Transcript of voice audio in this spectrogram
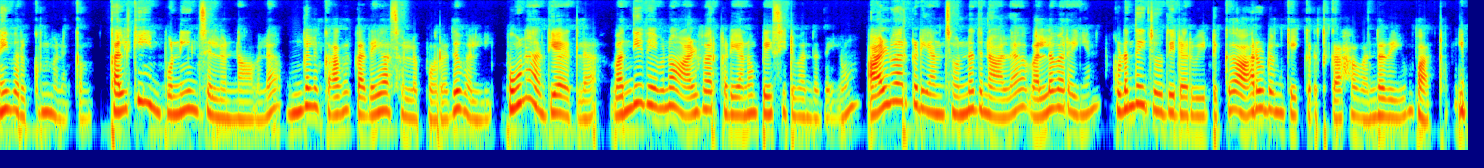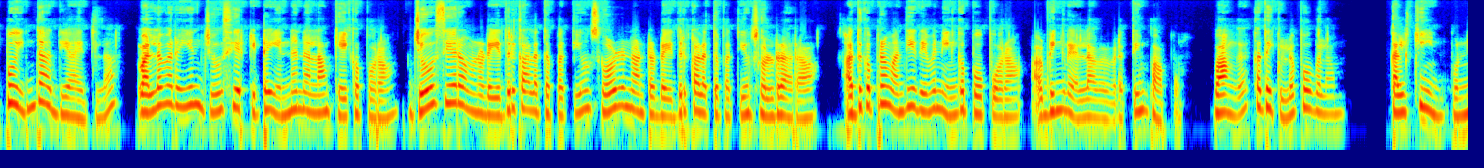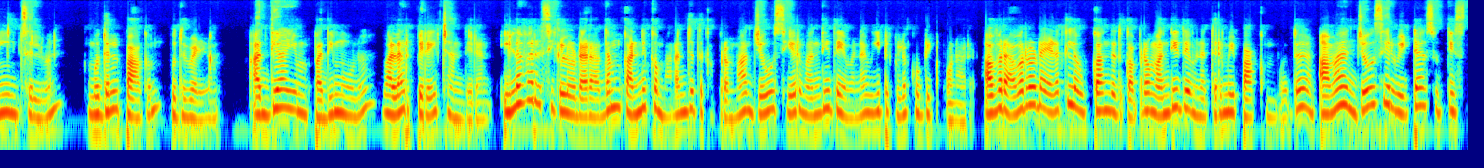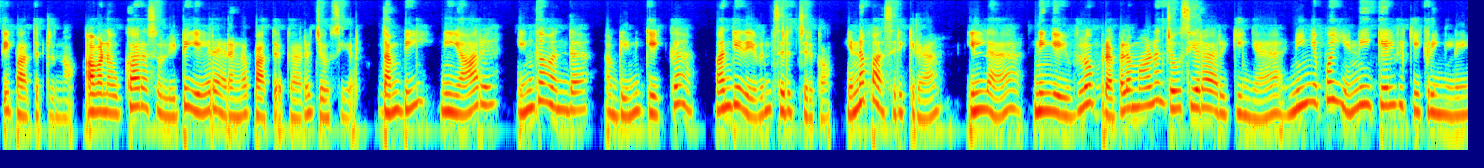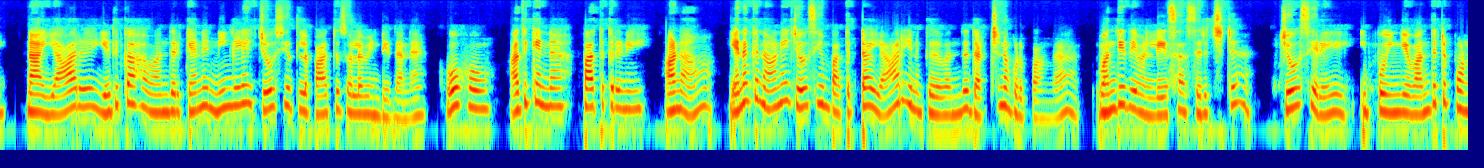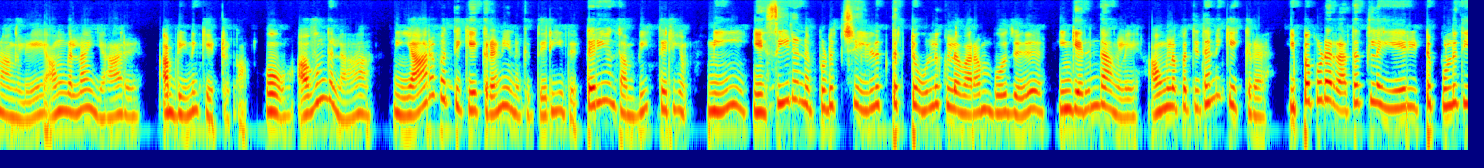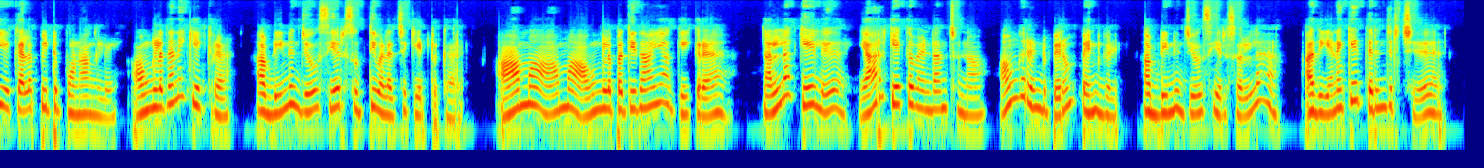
அனைவருக்கும் வணக்கம். கல்கியின் பொன்னியின் செல்வன் நாவல உங்களுக்காக கதையா சொல்ல போறது வள்ளி. போன அத்தியாயத்துல வந்தியத்தேவனும் ஆழ்வார்க்கடியானும் பேசிட்டு வந்ததையும் ஆழ்வார்க்கடியான் சொன்னதுனால வல்லவரையன் குழந்தை ஜோதிடர் வீட்டுக்கு ஆருடம் கேட்கறதுக்காக வந்ததையும் பார்த்தோம். இப்போ இந்த அத்தியாயத்துல வல்லவரையன் ஜோசியர் கிட்ட என்னென்னலாம் கேட்க போறான்? ஜோசியர் அவனோட எதிர்காலத்தை பத்தியும் சோழ நாட்டோட எதிர்காலத்தை பத்தியும் சொல்றாரா? அதுக்கப்புறம் வந்தியத்தேவன் எங்க போறான்? அப்படிங்கிற எல்லா விவரத்தையும் பார்ப்போம். வாங்க கதைக்குள்ள போகலாம். கல்கியின் பொன்னியின் செல்வன் முதல் பாகம் புதுவெள்ளம். அத்தியாயம் பதிமூணு வளர்ப்பிறை சந்திரன். இளவரசிகளோட ரதம் கண்ணுக்கு மறைஞ்சதுக்கு அப்புறமா ஜோசியர் வந்தியத்தேவனை வீட்டுக்குள்ள கூட்டிட்டு போனாரு. அவர் அவரோட இடத்துல உட்கார்ந்ததுக்கு அப்புறம் வந்தியத்தேவனை திரும்பி பார்க்கும்போது அவன் ஜோசியர் வீட்டை சுத்தி சுத்தி பார்த்துட்டு இருந்தான். அவனை உட்கார சொல்லிட்டு ஏற இறங்க பார்த்திருக்காரு ஜோசியர். தம்பி நீ யாரு? எங்க வந்த? அப்படின்னு கேட்க வந்தியத்தேவன் சிரிச்சிருக்கான். என்னப்பா சிரிக்கிற? இல்லை நீங்கள் இவ்வளோ பிரபலமான ஜோசியராக இருக்கீங்க. நீங்கள் போய் என்னை கேள்வி கேட்குறீங்களே நான் யாரு எதுக்காக வந்திருக்கேன்னு நீங்களே ஜோசியத்தில் பார்த்து சொல்ல வேண்டியதானே ஓஹோ அதுக்கு என்ன? பார்த்துக்கிறேனே ஆனால் எனக்கு நானே ஜோசியம் பார்த்துக்கிட்டா யார் எனக்கு வந்து தட்சணை கொடுப்பாங்க? வந்தியத்தேவன் லேசாக சிரிச்சிட்டு ஜோசியரே இப்போ இங்கே வந்துட்டு போனாங்களே அவங்கெல்லாம் யாரு? அப்படின்னு கேட்டிருக்கான். ஓ அவங்களா? நீ யார பத்தி கேக்குறன்னு எனக்கு தெரியுது. தெரியும் தம்பி தெரியும். நீ என் சீடனை பிடிச்சு இழுத்துட்டு உள்ளுக்குள்ள வரும்போது இங்க இருந்தாங்களே அவங்கள பத்தி தானே கேக்குற? இப்ப கூட ரதத்துல ஏறிட்டு புழுதிய கிளப்பிட்டு போனாங்களே அவங்கள தானே கேக்குற? அப்படின்னு ஜோசியர் சுத்தி வளைச்சு கேட்டிருக்காரு. ஆமா ஆமா அவங்கள பத்தி தான் யா கேக்குறேன் நல்லா கேளு யார் கேட்க வேண்டாம்னு சொன்னா அவங்க ரெண்டு பேரும் பெண்கள் அப்படின்னு ஜோசியர் சொல்ல அது எனக்கே தெரிஞ்சிருச்சு.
